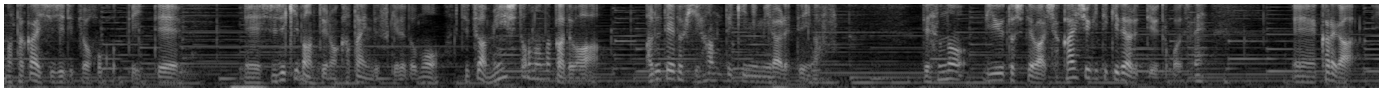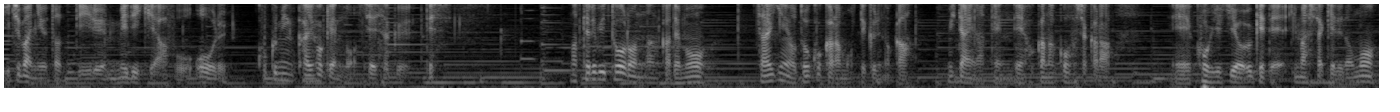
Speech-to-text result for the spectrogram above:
まあ、高い支持率を誇っていてえー、支持基盤というのは硬いんですけれども実は民主党の中ではある程度批判的に見られています。でその理由としては社会主義的であるっていうところですね、えー、彼が一番に歌っているメディケア・フォー・オール国民皆保険の政策です、まあ、テレビ討論なんかでも財源をどこから持ってくるのかみたいな点で他の候補者から、えー、攻撃を受けていましたけれども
